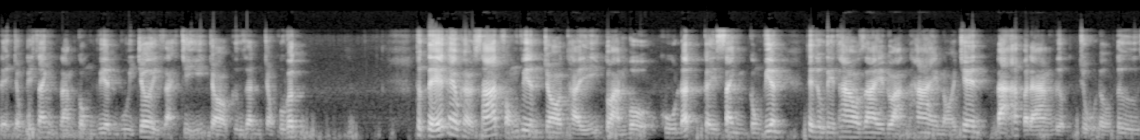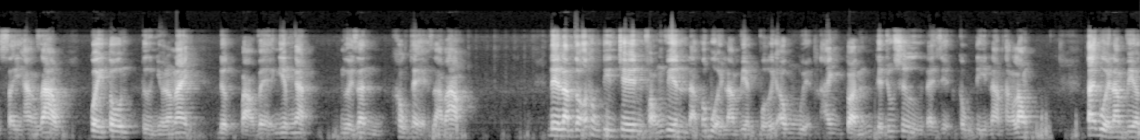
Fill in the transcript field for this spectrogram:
để trồng cây xanh làm công viên vui chơi giải trí cho cư dân trong khu vực. Thực tế theo khảo sát, phóng viên cho thấy toàn bộ khu đất cây xanh công viên thể dục thể thao giai đoạn 2 nói trên đã và đang được chủ đầu tư xây hàng rào, quầy tôn từ nhiều năm nay, được bảo vệ nghiêm ngặt, người dân không thể ra vào. Để làm rõ thông tin trên, phóng viên đã có buổi làm việc với ông Nguyễn Anh Tuấn, kiến trúc sư đại diện công ty Nam Thăng Long. Tại buổi làm việc,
